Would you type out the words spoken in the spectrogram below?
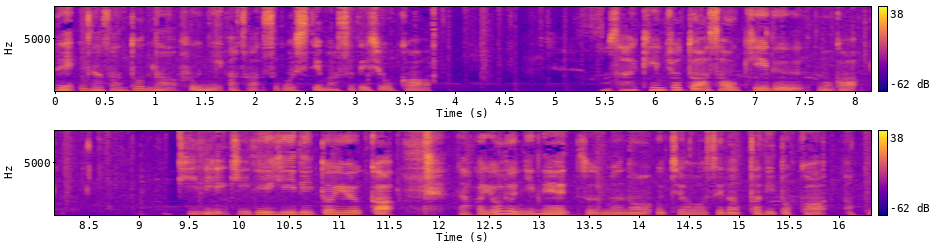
で、皆さんどんな風に朝過ごしてますでしょうか？もう最近ちょっと朝起きるのがギリギリギリというか、なんか夜にね、ズームの打ち合わせだったりとか、あと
